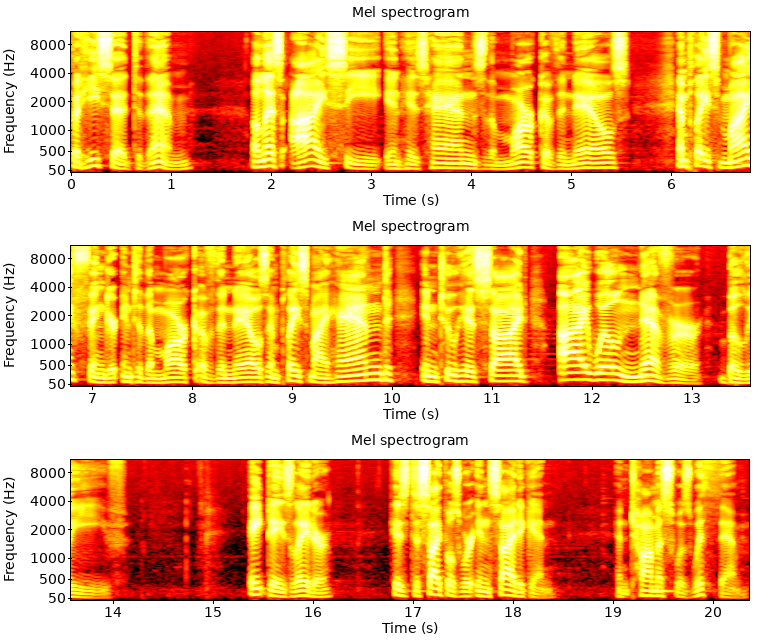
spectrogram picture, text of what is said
But he said to them, Unless I see in his hands the mark of the nails, and place my finger into the mark of the nails, and place my hand into his side, I will never believe. Eight days later, his disciples were inside again, and Thomas was with them.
